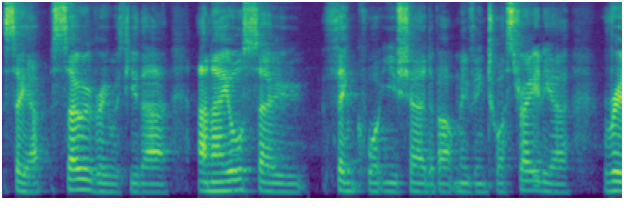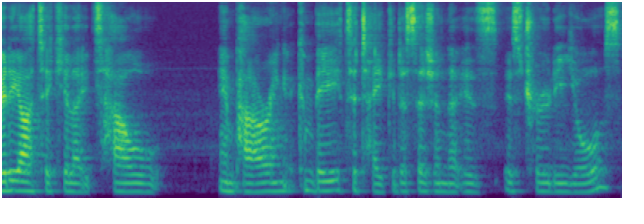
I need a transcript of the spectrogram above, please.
So, yeah, so agree with you there. And I also think what you shared about moving to Australia really articulates how empowering it can be to take a decision that is is truly yours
